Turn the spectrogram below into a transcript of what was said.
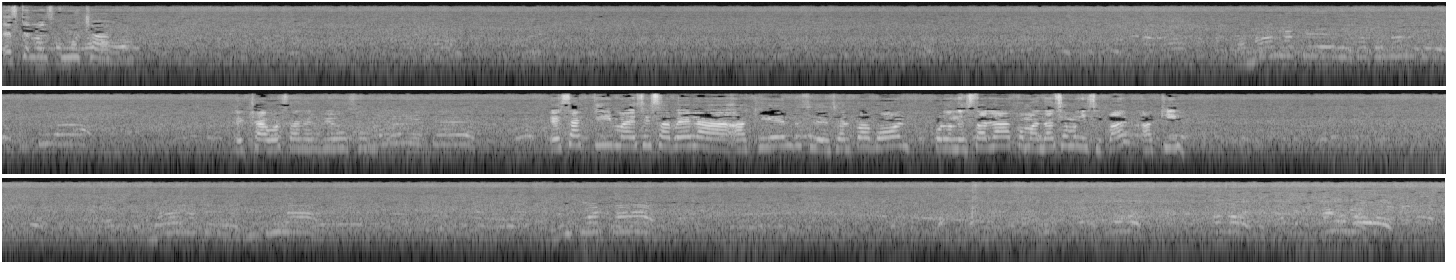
Es que no escucha. El chavo está nervioso. Es aquí, maestra Isabela, aquí en Residencial Pavón, por donde está la comandancia municipal, aquí.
